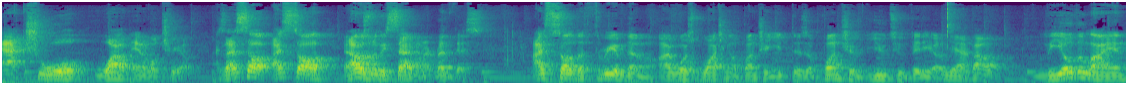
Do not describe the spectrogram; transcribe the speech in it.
actual wild animal trio. Because I saw, I saw, and I was really sad when I read this. I saw the three of them. I was watching a bunch of. you- There's a bunch of YouTube videos Yeah. about Leo the lion,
